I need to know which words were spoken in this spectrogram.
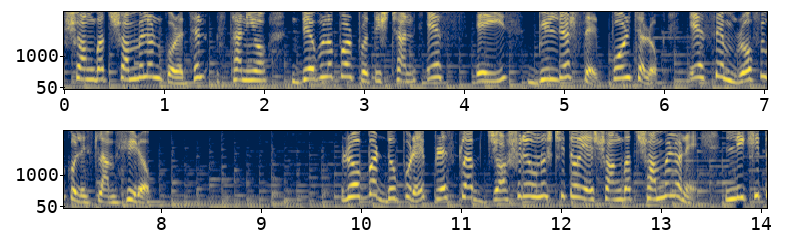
সংবাদ সম্মেলন করেছেন স্থানীয় ডেভেলপার প্রতিষ্ঠান এস এইস বিল্ডার্সের পরিচালক এস এম রফিকুল ইসলাম হিরক। রোববার দুপুরে প্রেস ক্লাব যশোরে অনুষ্ঠিত এ সংবাদ সম্মেলনে লিখিত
